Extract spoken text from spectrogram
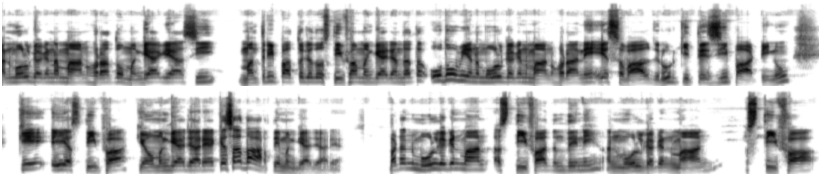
ਅਨਮੋਲ ਗਗਨ ਮਾਨ ਹੋਰਾਂ ਤੋਂ ਮੰਗਿਆ ਗਿਆ ਸੀ, ਮੰਤਰੀ ਪਦ ਤੋਂ ਜਦੋਂ ਅਸਤੀਫਾ ਮੰਗਿਆ ਜਾਂਦਾ ਤਾਂ ਉਦੋਂ ਵੀ ਅਨਮੋਲ ਗਗਨ ਮਾਨ ਹੋਰਾਂ ਨੇ ਇਹ ਸਵਾਲ ਜ਼ਰੂਰ ਕੀਤੇ ਸੀ ਪਾਰਟੀ ਨੂੰ ਕਿ ਇਹ ਅਸਤੀਫਾ ਕਿਉਂ ਮੰਗਿਆ ਜਾ ਰਿਹਾ, ਕਿਸ ਆਧਾਰ ਤੇ ਮੰਗਿਆ ਜਾ ਰਿਹਾ। ਬਟ ਅਨਮੋਲ ਗਗਨ ਮਾਨ ਅਸਤੀਫਾ ਦਿੰਦੇ ਨੇ। ਅਨਮੋਲ ਗਗਨ ਮਾਨ ਅਸਤੀਫਾ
